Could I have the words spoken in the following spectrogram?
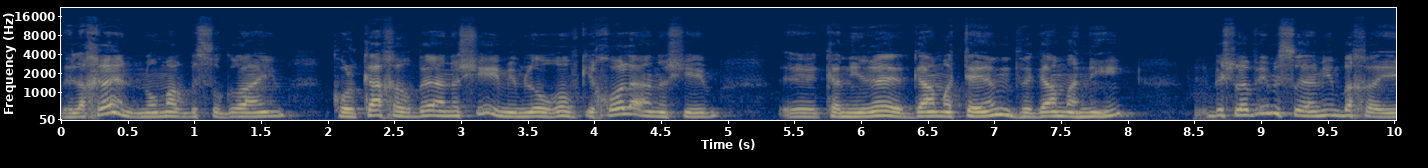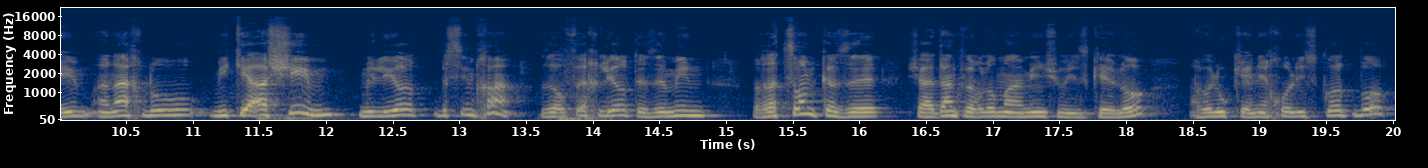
ולכן, נאמר בסוגריים, כל כך הרבה אנשים, אם לא רוב ככל האנשים, כנראה גם אתם וגם אני, בשלבים מסוימים בחיים אנחנו מתייאשים מלהיות בשמחה. זה הופך להיות איזה מין רצון כזה שהאדם כבר לא מאמין שהוא יזכה לו, אבל הוא כן יכול לזכות בו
